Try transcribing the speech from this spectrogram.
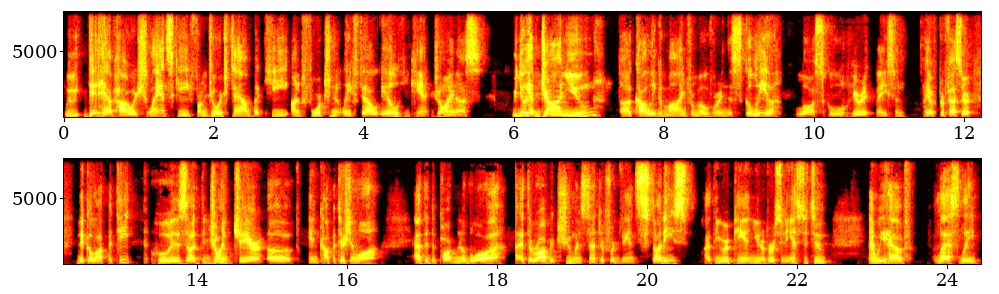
We did have Howard Shelanski from Georgetown, but he unfortunately fell ill. He can't join us. We do have John Yun, a colleague of mine from over in the Scalia Law School here at Mason. We have Professor Nicolas Petit, who is uh, the joint chair of in competition law at the Department of Law, at the Robert Schuman Center for Advanced Studies at the European University Institute. And we have, lastly,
